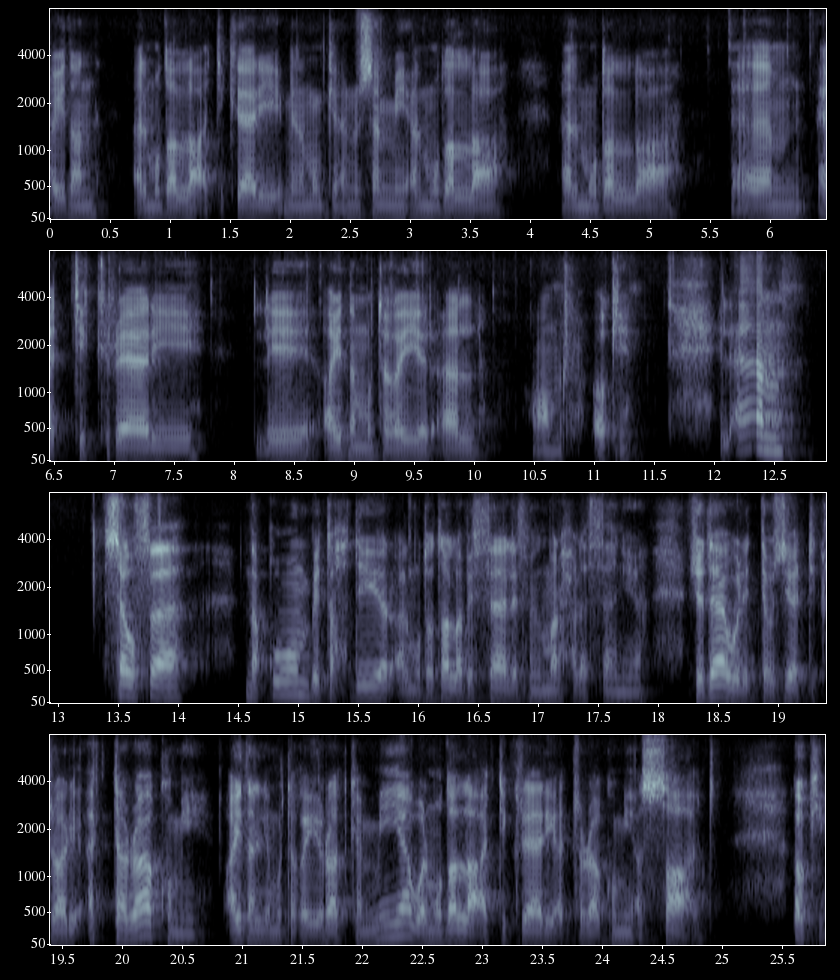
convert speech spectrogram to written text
أيضا المضلع التكراري من الممكن أن نسمي المضلع المضلع التكراري لأيضا متغير العمر. okay. الآن سوف نقوم بتحضير المتطلب الثالث من المرحلة الثانية. جداول التوزيع التكراري التراكمي أيضا لمتغيرات كمية والمضلع التكراري التراكمي الصاعد. okay.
